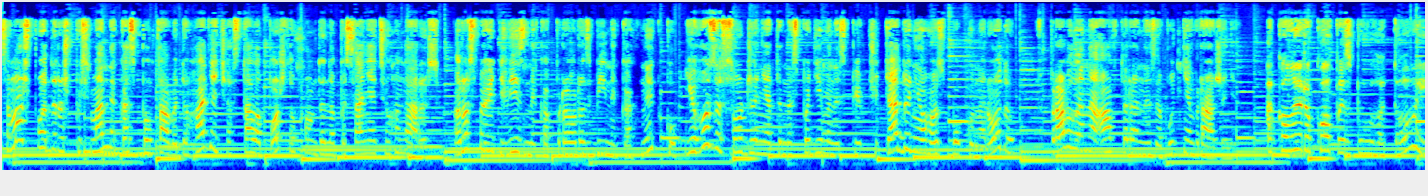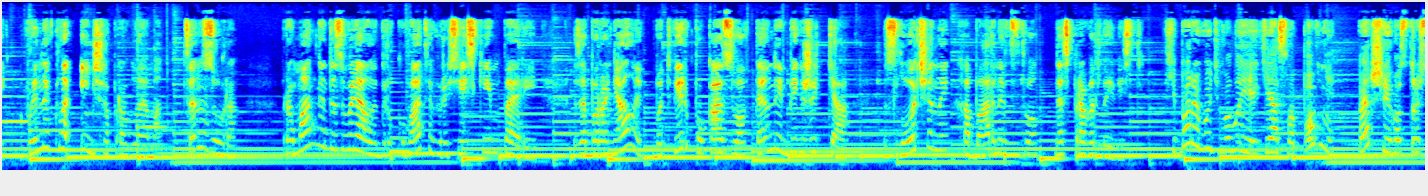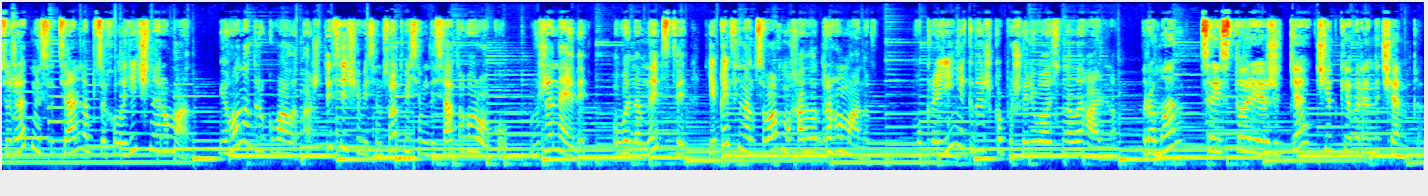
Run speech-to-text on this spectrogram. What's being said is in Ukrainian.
Сама ж подорож письменника з Полтави до Гадяча стала поштовхом до написання цього нарису. Розповідь візника про розбійника Гнитку, його засудження та несподіване співчуття до нього з боку народу вправили на автора незабутнє враження. А коли рукопис був готовий, виникла інша проблема цензура. Роман не дозволяли друкувати в Російській імперії, забороняли, бо твір показував темний бік життя, злочини, хабарництво, несправедливість. Хіба ревуть воли, як ясла повні? Перший гостросюжетний соціально-психологічний роман. Його надрукували аж 1880 року в Женеві у видавництві, яке фінансував Михайло Драгоманов. В Україні книжка поширювалась нелегально. Роман це історія життя Чіпки Верениченка,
